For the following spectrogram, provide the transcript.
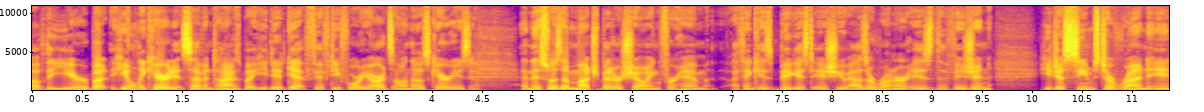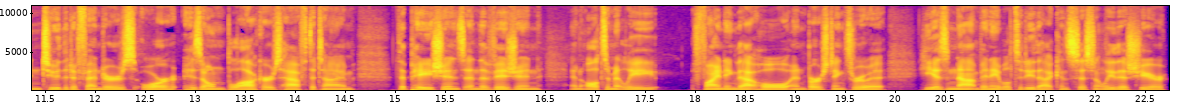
of the year, but he only carried it seven times, but he did get 54 yards on those carries. Yeah. And this was a much better showing for him. I think his biggest issue as a runner is the vision. He just seems to run into the defenders or his own blockers half the time. The patience and the vision, and ultimately finding that hole and bursting through it. He has not been able to do that consistently this year.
